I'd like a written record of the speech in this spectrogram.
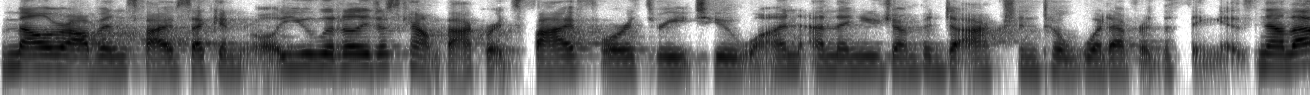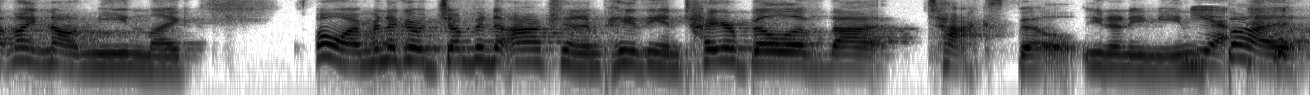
Mel Robbins five second rule. You literally just count backwards five, four, three, two, one, and then you jump into action to whatever the thing is. Now that might not mean like oh, I'm going to go jump into action and pay the entire bill of that tax bill. You know what I mean? Yeah. But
